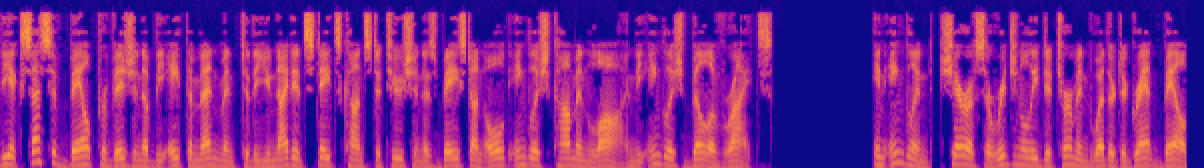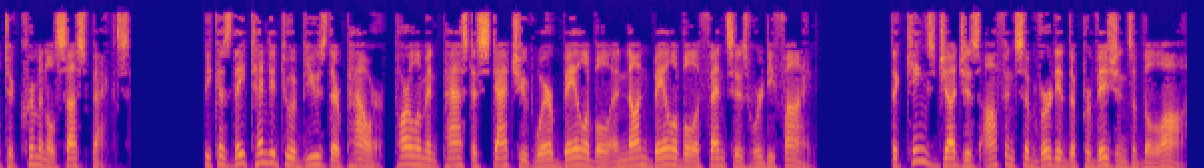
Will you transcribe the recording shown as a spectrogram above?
The excessive bail provision of the Eighth Amendment to the United States Constitution is based on Old English common law and the English Bill of Rights. In England, sheriffs originally determined whether to grant bail to criminal suspects. Because they tended to abuse their power, Parliament passed a statute where bailable and non-bailable offences were defined. The King's judges often subverted the provisions of the law.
